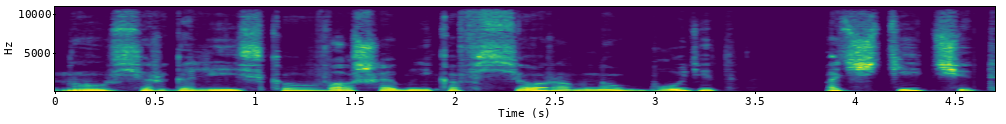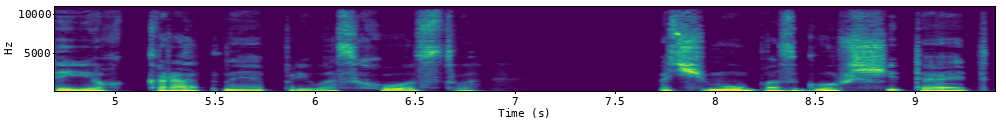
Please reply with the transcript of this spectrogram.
но у сергалийского волшебника все равно будет почти четырехкратное превосходство. Почему Базгур считает...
